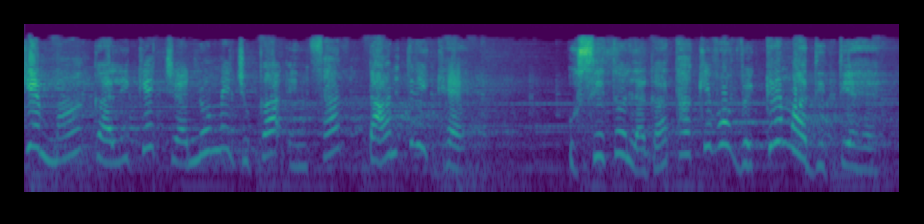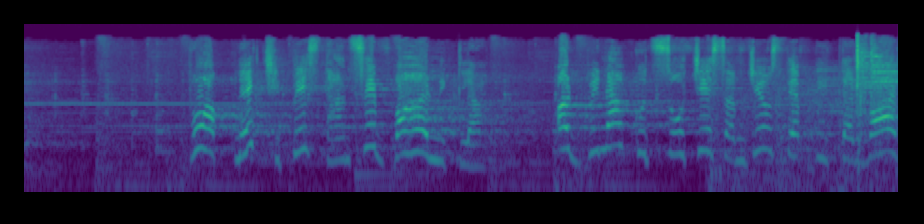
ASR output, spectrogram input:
कि माँ काली के चरणों में झुका इंसान तांत्रिक है। उसे तो लगा था कि वो विक्रमादित्य है। वो अपने छिपे स्थान से बाहर निकला और बिना कुछ सोचे समझे उसने अपनी तलवार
